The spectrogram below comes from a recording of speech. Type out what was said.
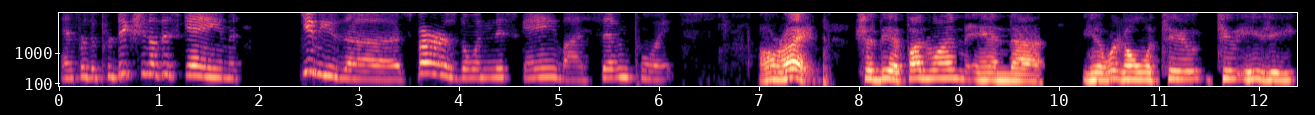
And for the prediction of this game, give me the Spurs to win this game by seven points. All right, should be a fun one, and uh, you know we're going with two two easy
